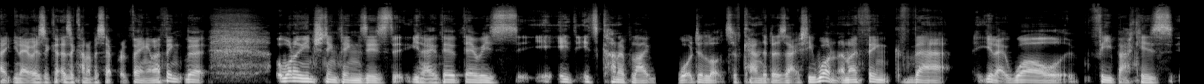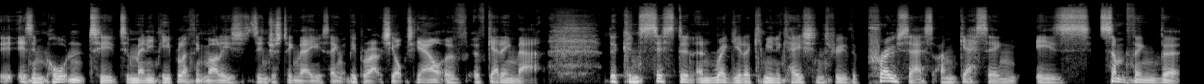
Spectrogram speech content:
Uh, you know as a, as a kind of a separate thing. And i think that one of the interesting things is that you know there, there is it, it's kind of like what do lots of candidates actually want? And i think that you know, while feedback is is important to to many people, I think Marley is interesting there. You're saying that people are actually opting out of of getting that. The consistent and regular communication through the process, I'm guessing, is something that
